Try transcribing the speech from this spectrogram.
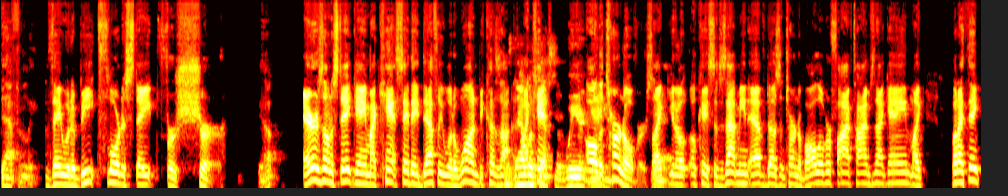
Definitely. They would have beat Florida State for sure. Yep. Arizona State game, I can't say they definitely would have won because I, I was can't just a weird. all the game. turnovers. Like, Yeah. you know, okay, so does that mean Ev doesn't turn the ball over five times in that game? Like, but I think,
